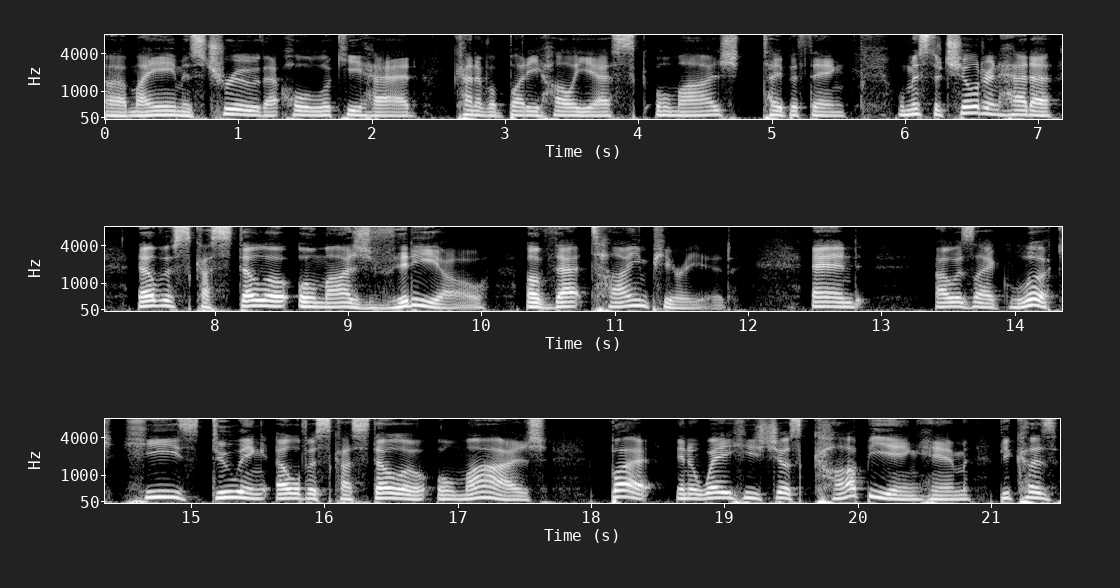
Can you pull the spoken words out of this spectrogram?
uh, My Aim is True, that whole look he had, kind of a Buddy Holly-esque homage type of thing. Well, Mr. Children had a Elvis Costello homage video of that time period. And I was like, look, he's doing Elvis Costello homage but in a way he's just copying him because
